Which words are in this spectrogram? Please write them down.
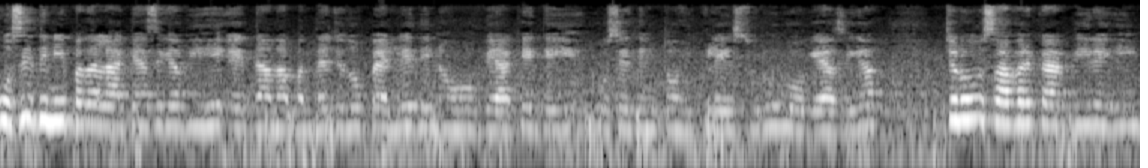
ਉਸੇ ਦਿਨ ਹੀ ਪਤਾ ਲੱਗ ਗਿਆ ਸੀਗਾ ਵੀ ਇਹ ਇਦਾਂ ਦਾ ਬੰਦਾ ਜਦੋਂ ਪਹਿਲੇ ਦਿਨ ਉਹ ਵਿਆਹ ਕੇ ਗਈ, ਉਸੇ ਦਿਨ ਤੋਂ ਹੀ ਕਲੇਸ਼ ਸ਼ੁਰੂ ਹੋ ਗਿਆ ਸੀਗਾ। ਚਲੋ ਉਹ ਸਬਰ ਕਰਦੀ ਰਹੀ।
